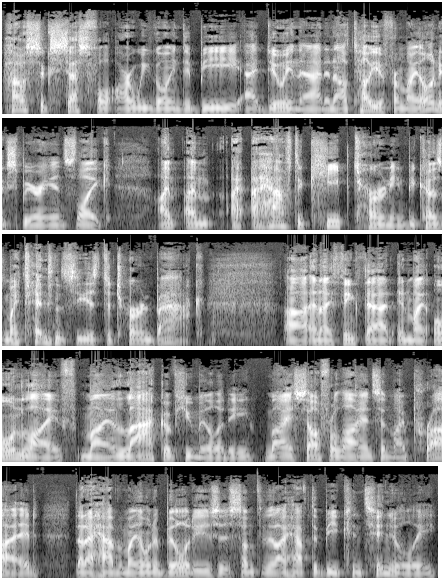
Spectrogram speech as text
how successful are we going to be at doing that? And I'll tell you from my own experience, like I'm I'm I have to keep turning because my tendency is to turn back. Uh, and I think that in my own life, my lack of humility, my self reliance, and my pride that I have in my own abilities is something that I have to be continually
